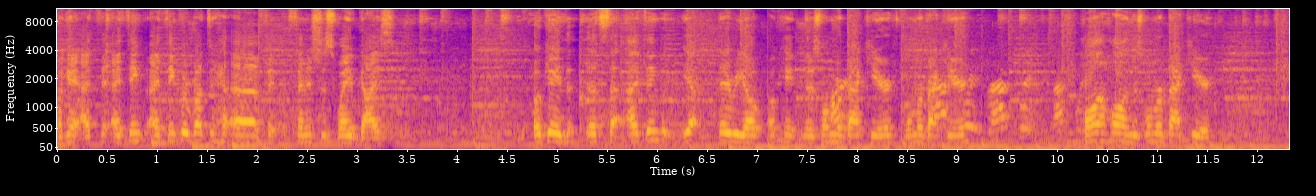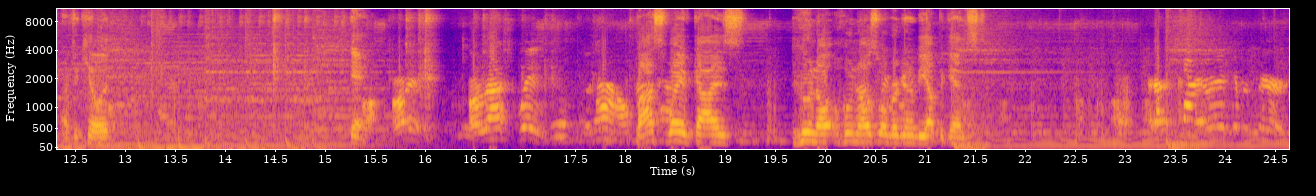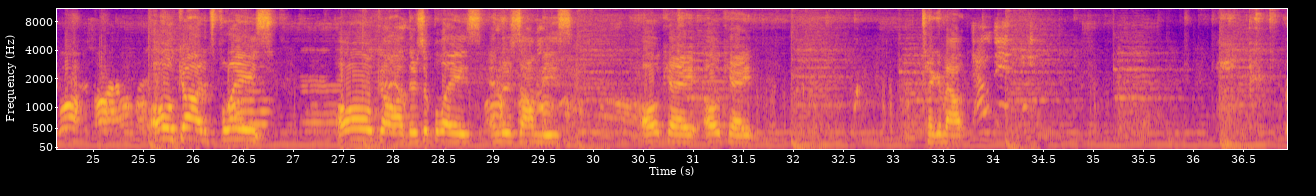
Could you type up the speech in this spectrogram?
Okay, I, th- I think I think we're about to uh, fi- finish this wave, guys. Okay, that's the, I think yeah. There we go. Okay, there's one more back here. One more back here. Wave, last wave. Last wave. Hold on, hold on. There's one more back here. I have to kill it. Yeah. All right. Our last wave. Now. Last wave, guys. Who know? Who knows what we're gonna be up against? Alright, get prepared. Whoa, this is last wave. Oh God, it's Blaze. Oh God, there's a Blaze and there's zombies. Okay, okay. Take him out.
